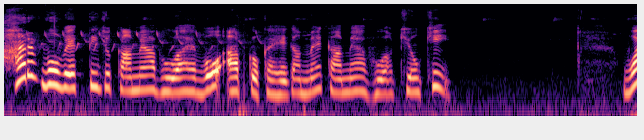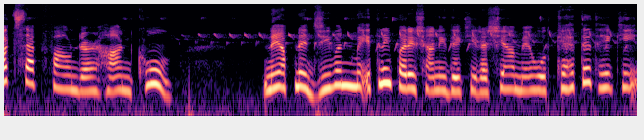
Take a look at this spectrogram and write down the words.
हर वो व्यक्ति जो कामयाब हुआ है, वो आपको कहेगा, मैं कामयाब हुआ क्योंकि व्हाट्सएप फाउंडर हान खूम ने अपने जीवन में इतनी परेशानी देखी रशिया में। वो कहते थे कि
